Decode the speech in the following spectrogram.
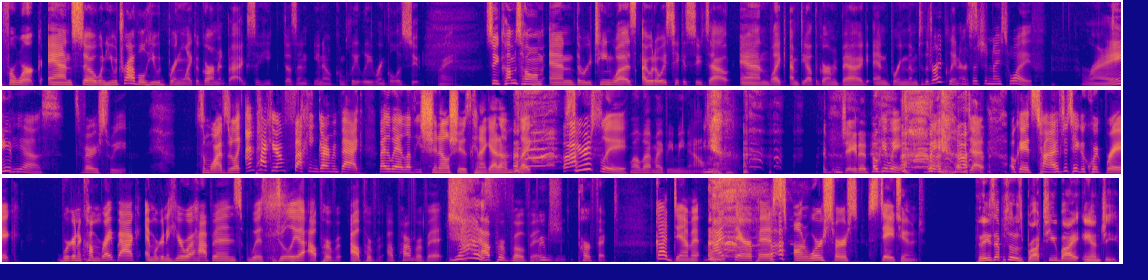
for work. And so when he would travel, he would bring like a garment bag so he doesn't, you know, completely wrinkle his suit. Right. So he comes home, and the routine was I would always take his suits out and like empty out the garment bag and bring them to the dry cleaners. Such a nice wife. right? Yes. It's very sweet. Some wives are like, unpack your own fucking garment bag. By the way, I love these Chanel shoes. Can I get them? Like, seriously. Well, that might be me now. Yeah. I've been jaded. Okay, wait, wait, I'm dead. Okay, it's time. I have to take a quick break. We're gonna come right back, and we're gonna hear what happens with Julia Alper Alper Alperovich. Yes. Alperovich. Perfect. God damn it, my therapist on Worst First. Stay tuned. Today's episode is brought to you by Angi.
